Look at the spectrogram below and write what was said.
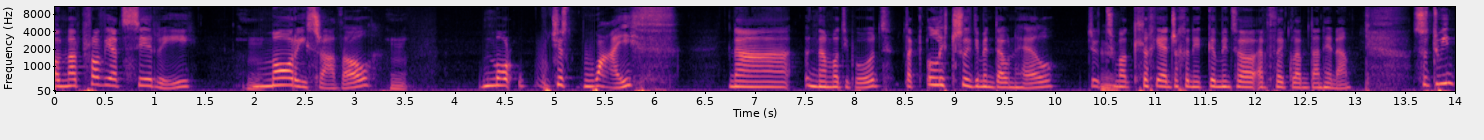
ond mae'r profiad Siri hmm. mor israddol, hmm. mor, just waith, na, na mod i bod. Like, literally di mynd downhill Ti'n mm. llwch chi edrych yn ei gymaint o erthyglam amdan hynna. So dwi'n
